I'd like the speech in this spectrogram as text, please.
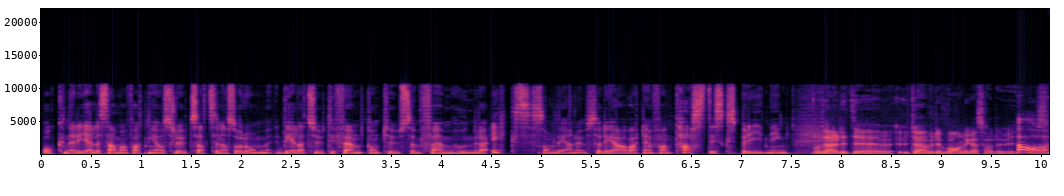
Och när det gäller sammanfattningar och slutsatserna så har de delats ut till 15 500 ex som det är nu. Så det har varit en fantastisk spridning. Och det här är lite utöver det vanliga sa du? Ja,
